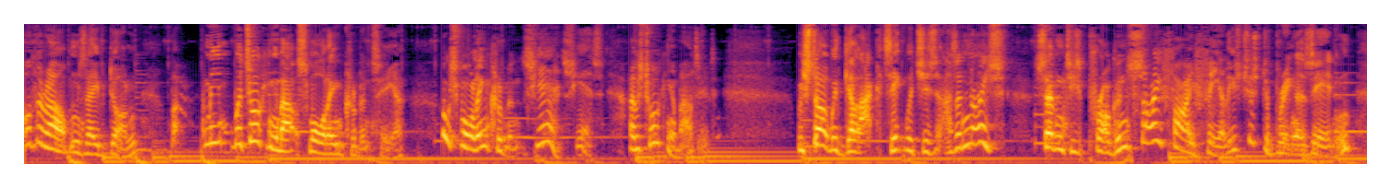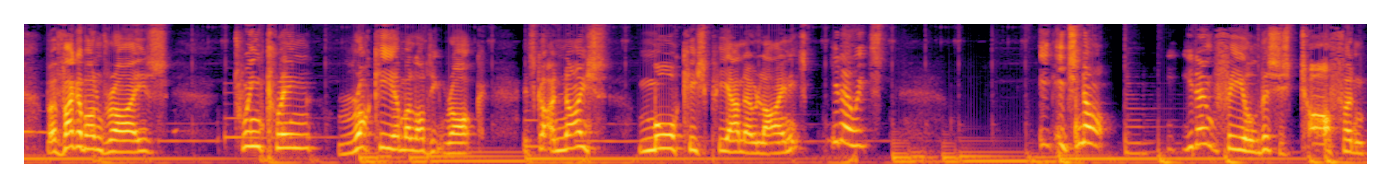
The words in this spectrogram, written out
other albums they've done but I mean, we're talking about small increments here. Oh, small increments. Yes, yes. I was talking about it. We start with Galactic, which is has a nice 70s prog and sci-fi feel. It's just to bring us in. But Vagabond Rise, twinkling, rocky melodic rock. It's got a nice mawkish piano line. It's you know, it's it, it's not you don't feel this is tough and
